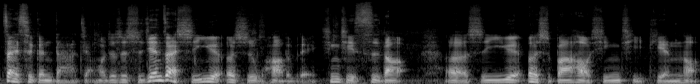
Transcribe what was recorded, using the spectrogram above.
再次跟大家讲哦，就是时间在十一月二十五号，对不对？星期四到。呃，十一月二十八号星期天哈，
